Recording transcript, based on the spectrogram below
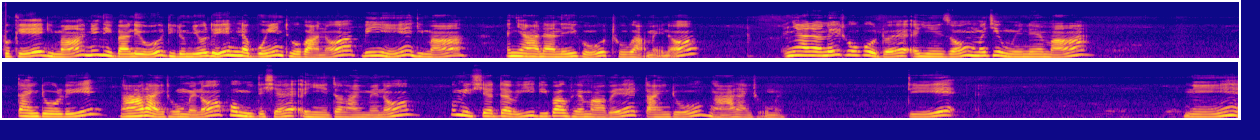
โอเคဒီမှာနှင်းစီပန်းလေးကိုဒီလိုမျိုးလေးနှစ်ပွင့်ထိုးပါနော်ပြီးရင်ဒီမှာအညာတန်လေးကိုထိုးပါမယ်နော်အညာတန်လေးထိုးဖို့အတွက်အရင်ဆုံးမကြည့်ဝင်ထဲမှာ တိုင်တိုလေး9တိုင်ထိုးမယ်နော်ဖုတ်မီတစ်ချက်အရင်တက်လိုက်မယ်နော်ဖုတ်မီတစ်ချက်တက်ပြီးဒီပေါက်ထဲမှာပဲတိုင်တို9တိုင်ထိုးမယ်ဒီနှစ်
